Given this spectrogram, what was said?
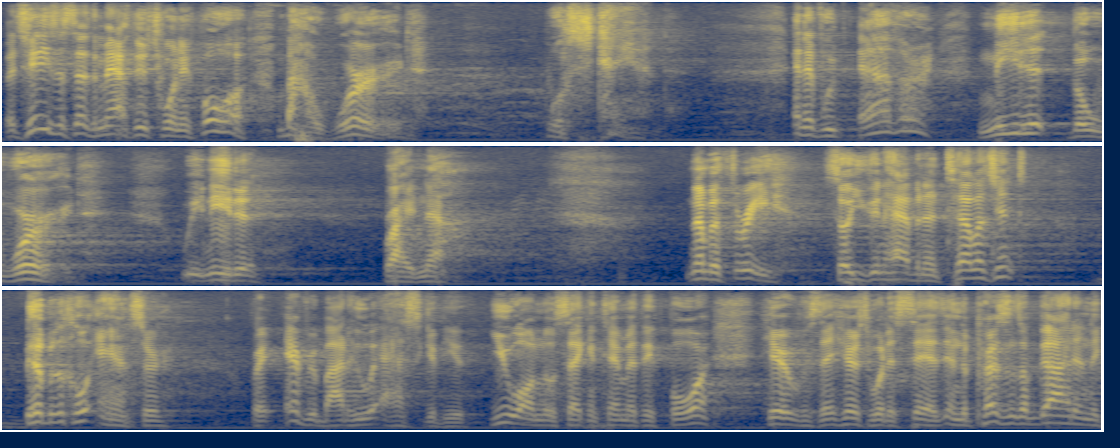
But Jesus says in Matthew 24, my word will stand. And if we've ever needed the word, we need it right now. Number three, so you can have an intelligent, biblical answer for everybody who asks of you. You all know 2 Timothy 4. Here here's what it says In the presence of God and, the,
